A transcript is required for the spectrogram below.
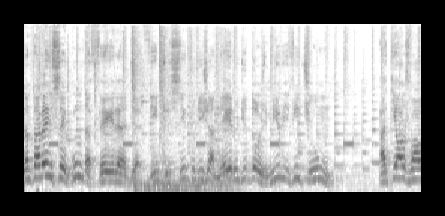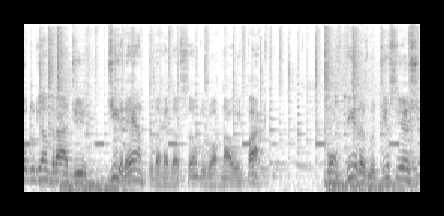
Santarém, segunda-feira, dia 25 de janeiro de 2021. Aqui é Oswaldo de Andrade, direto da redação do jornal o Impacto. Confira as notícias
